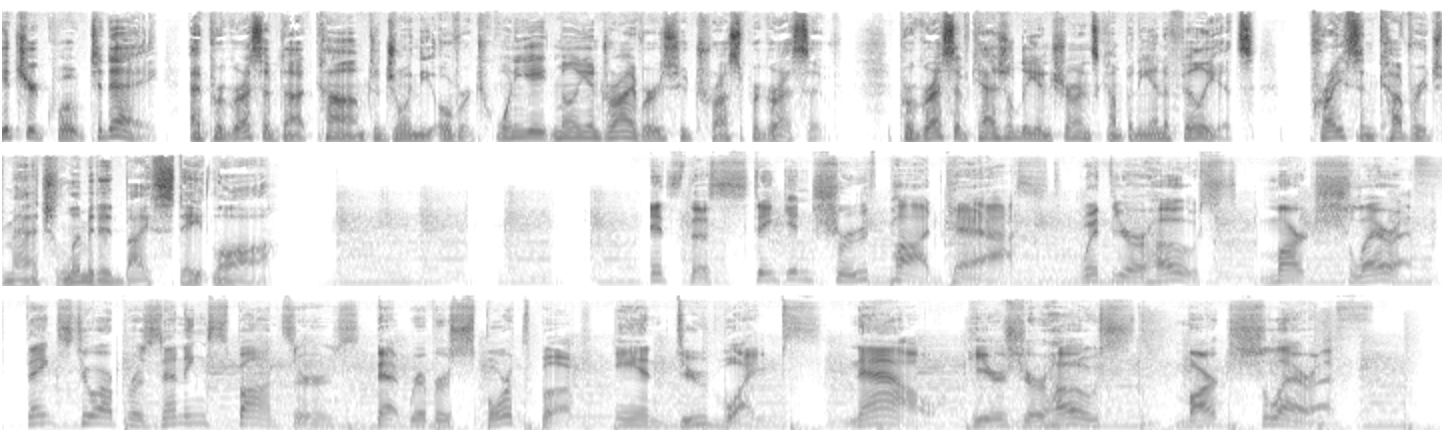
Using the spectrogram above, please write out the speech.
Get your quote today at progressive.com to join the over 28 million drivers who trust Progressive. Progressive Casualty Insurance Company and Affiliates. Price and coverage match limited by state law. It's the Stinkin' Truth Podcast with your host, Mark Schlereth. Thanks to our presenting sponsors, Bet Rivers Sportsbook and Dude Wipes. Now, here's your host, Mark Schlereth.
